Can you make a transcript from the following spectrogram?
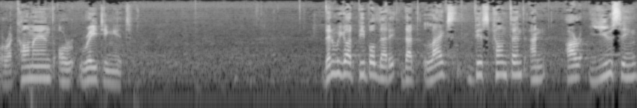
or a comment or rating it. Then we got people that, that likes this content and are using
